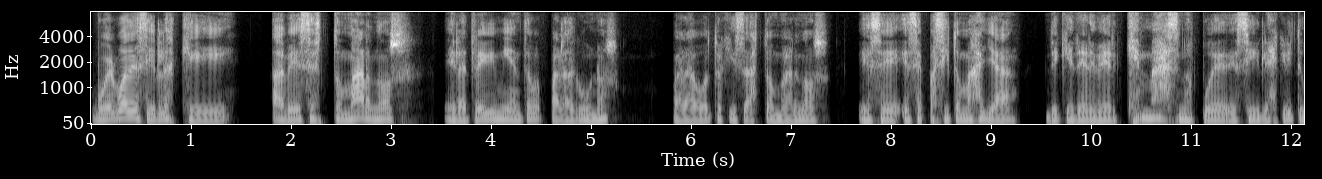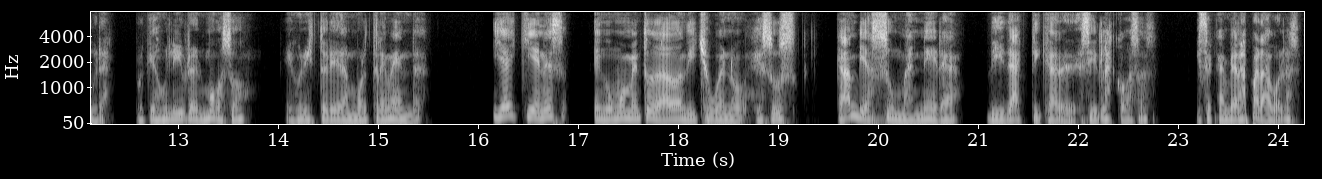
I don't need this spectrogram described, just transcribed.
vuelvo a decirles que a veces tomarnos el atrevimiento para algunos, para otros quizás tomarnos ese, ese pasito más allá de querer ver qué más nos puede decir la escritura porque es un libro hermoso, es una historia de amor tremenda. Y hay quienes en un momento dado han dicho, bueno, Jesús cambia su manera didáctica de decir las cosas y se cambia las parábolas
